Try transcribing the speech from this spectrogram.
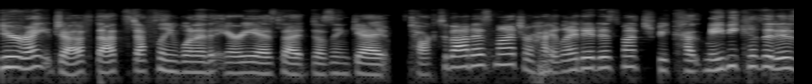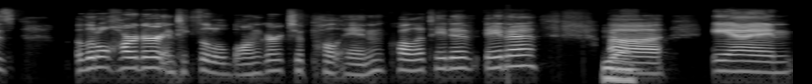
You're right, Jeff. That's definitely one of the areas that doesn't get talked about as much or highlighted as much because maybe because it is a little harder and takes a little longer to pull in qualitative data. Yeah. Uh, and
